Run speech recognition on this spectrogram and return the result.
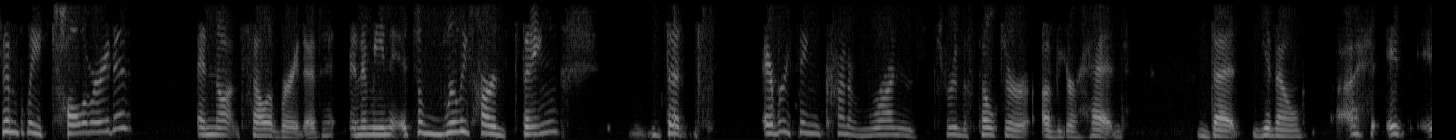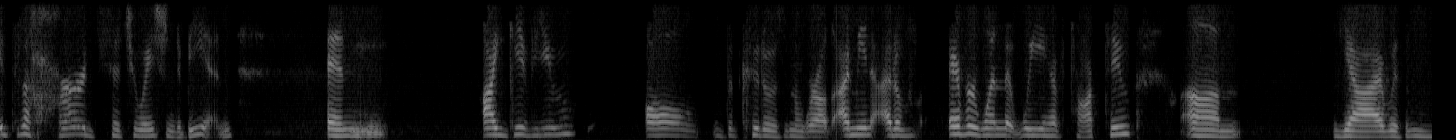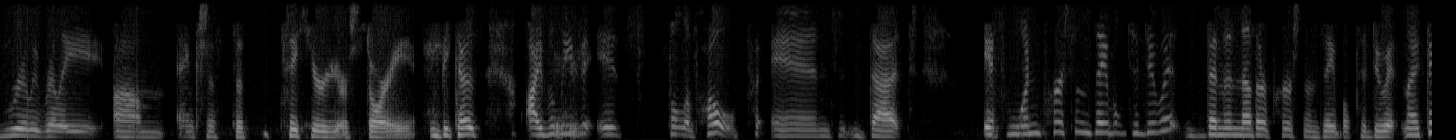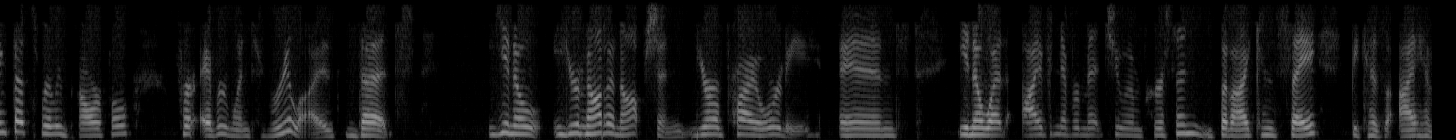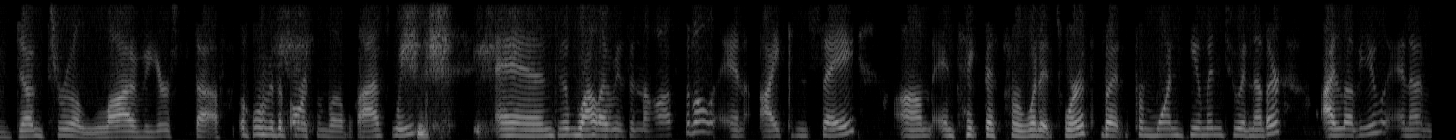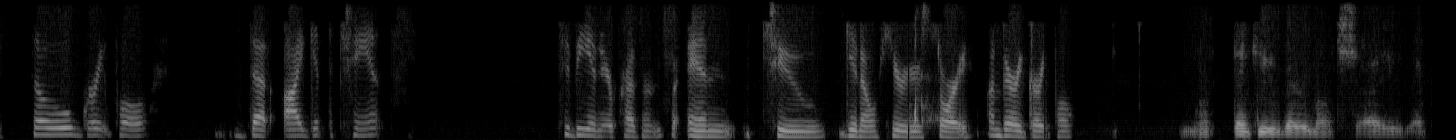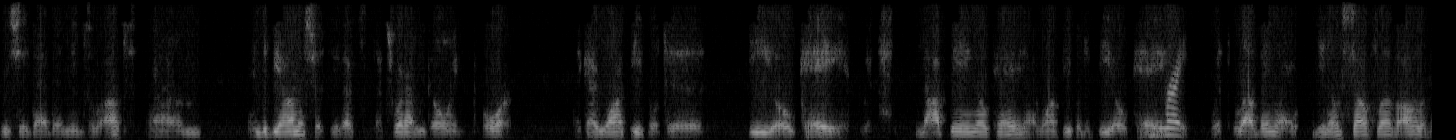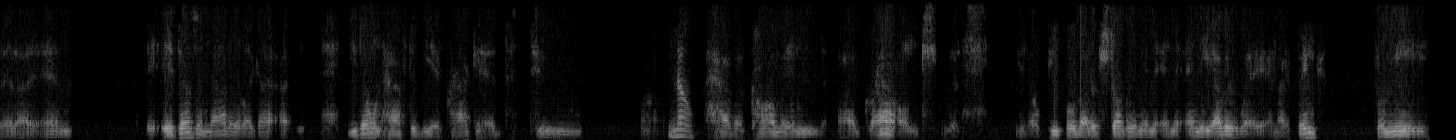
simply tolerated and not celebrated. And I mean, it's a really hard thing that everything kind of runs through the filter of your head that, you know, uh, it it's a hard situation to be in. And mm-hmm. I give you all the kudos in the world. I mean, out of everyone that we have talked to, um, yeah, I was really, really um, anxious to to hear your story because I believe it's full of hope, and that if one person's able to do it, then another person's able to do it, and I think that's really powerful for everyone to realize that you know you're not an option, you're a priority, and you know what? I've never met you in person, but I can say because I have dug through a lot of your stuff over the course of the last week. And while I was in the hospital and I can say um and take this for what it's worth, but from one human to another, I love you and I'm so grateful that I get the chance to be in your presence and to, you know, hear your story. I'm very grateful. Thank you very much. I, appreciate that. That means a lot. Um, and to be honest with you, that's that's what I'm going for. Like I want people to be okay with not being okay. I want people to be okay right. with loving. I, you know, self love, all of it. I, and it, it doesn't matter. Like I, I, you don't have to be a crackhead to uh, no have a common uh, ground with you know people that are struggling in, in any other way. And I think for me,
